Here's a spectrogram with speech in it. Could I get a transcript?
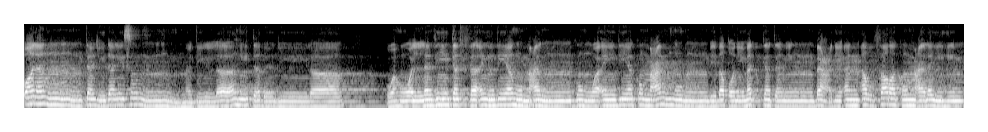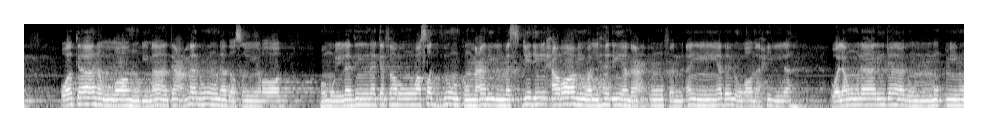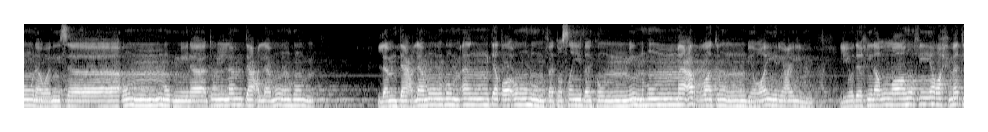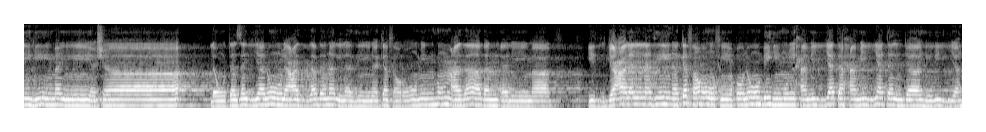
ولن تجد لسنة الله تبديلا. وهو الذي كف أيديهم عنكم وأيديكم عنهم ببطن مكة من بعد أن أغفركم عليهم. وكان الله بما تعملون بصيراً. هم الذين كفروا وصدوكم عن المسجد الحرام والهدي معكوفا أن يبلغ محلة. ولولا رجال مؤمنون ونساء مؤمنات لم تعلموهم لم تعلموهم أن تطعوهم فتصيبكم منهم معرة بغير علم. ليدخل الله في رحمته من يشاء. لو تزيلوا لعذبنا الذين كفروا منهم عذابا أليما. إذ جعل الذين كفروا في قلوبهم الحمية حمية الجاهلية.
